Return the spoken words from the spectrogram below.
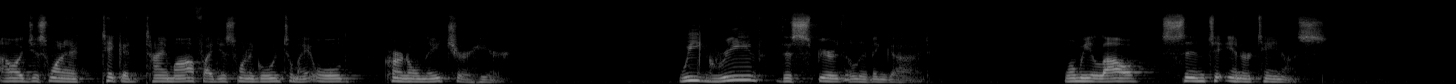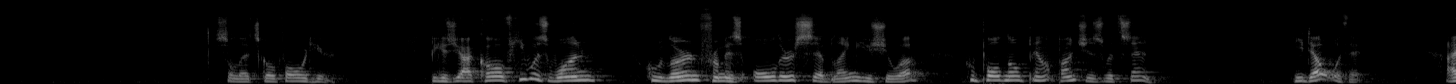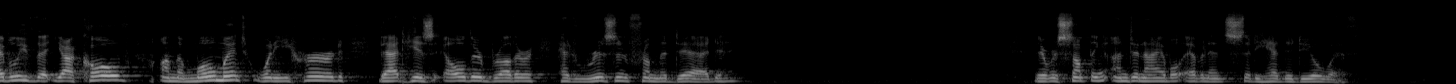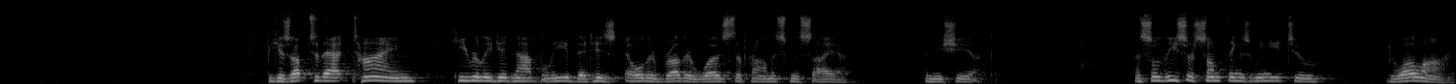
oh, I just want to take a time off. I just want to go into my old carnal nature here. We grieve the Spirit of the living God when we allow sin to entertain us. So let's go forward here. Because Yaakov, he was one who learned from his older sibling, Yeshua, who pulled no punches with sin. He dealt with it. I believe that Yaakov, on the moment when he heard that his elder brother had risen from the dead, there was something undeniable evidence that he had to deal with. Because up to that time, he really did not believe that his elder brother was the promised Messiah, the Mashiach. And so these are some things we need to dwell on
